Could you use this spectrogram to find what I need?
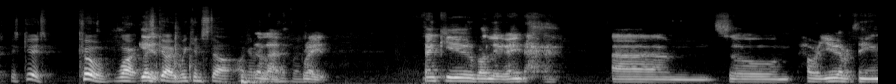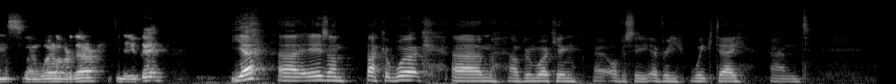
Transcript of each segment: good. It's good. Cool. Right, let's go. We can start. I'm gonna. Great. Thank you, Bradley, again. um, so, how are you? Everything's going well over there in the UK? Yeah, uh, it is. I'm back at work. Um, I've been working uh, obviously every weekday and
